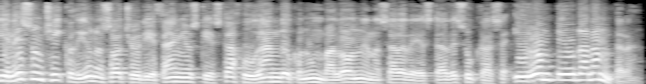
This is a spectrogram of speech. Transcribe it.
Bien, es un chico de unos 8 o 10 años que está jugando con un balón en la sala de estar de su casa y rompe una lámpara.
